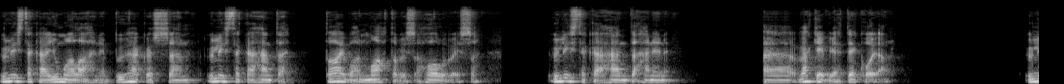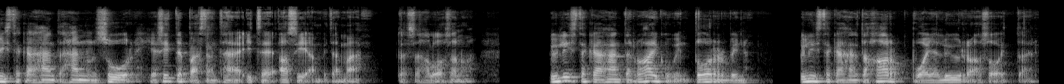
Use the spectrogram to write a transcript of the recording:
ylistäkää Jumalaa hänen pyhäkössään, ylistäkää häntä taivaan mahtavissa holveissa, ylistäkää häntä hänen ää, väkeviä tekojaan, ylistäkää häntä, hän on suuri. Ja sitten päästään tähän itse asiaan, mitä mä tässä haluan sanoa. Ylistäkää häntä raikuvin torvin, ylistäkää häntä harppua ja lyyraa soittaen,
